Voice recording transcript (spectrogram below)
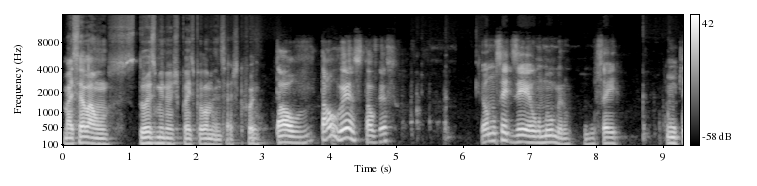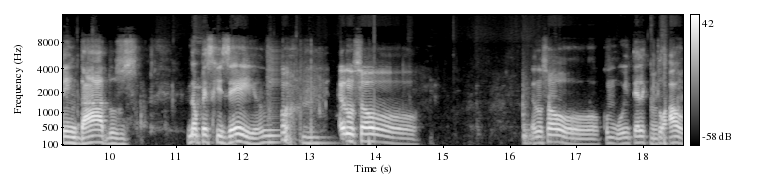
Mas sei lá, uns 2 milhões de pães pelo menos, você acha que foi? Tal, talvez, talvez. Eu não sei dizer o número, não sei. Não tenho dados, não pesquisei. Eu não, hum. eu não sou. Eu não sou como o intelectual,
